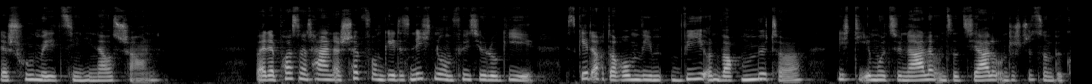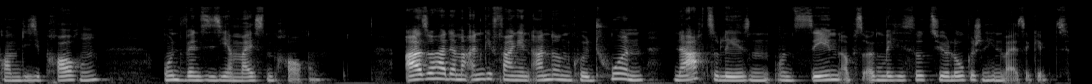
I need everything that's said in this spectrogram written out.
der Schulmedizin hinausschauen. Bei der postnatalen Erschöpfung geht es nicht nur um Physiologie, es geht auch darum, wie, wie und warum Mütter nicht die emotionale und soziale Unterstützung bekommen, die sie brauchen und wenn sie sie am meisten brauchen. Also hat er mal angefangen, in anderen Kulturen nachzulesen und sehen, ob es irgendwelche soziologischen Hinweise gibt.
